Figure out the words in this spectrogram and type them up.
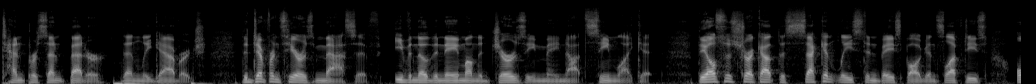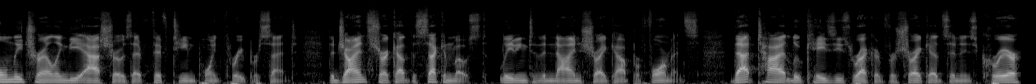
10% better than league average. The difference here is massive, even though the name on the jersey may not seem like it. They also struck out the second least in baseball against lefties, only trailing the Astros at 15.3%. The Giants struck out the second most, leading to the nine strikeout performance. That tied Lucchesi's record for strikeouts in his career,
